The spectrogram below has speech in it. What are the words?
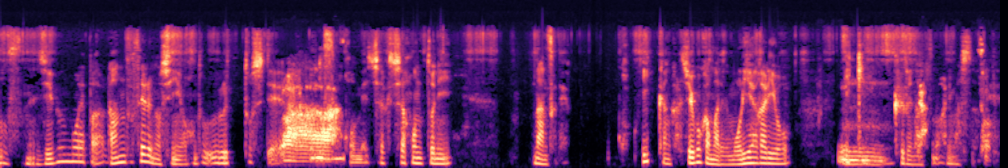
そうですね。自分もやっぱランドセルのシーンは本当うるっとして、わこうめちゃくちゃ本当に、なんですかね、こう1巻から15巻までの盛り上がりをー一気にうん。来るなっていうのがありましたそう。ね。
